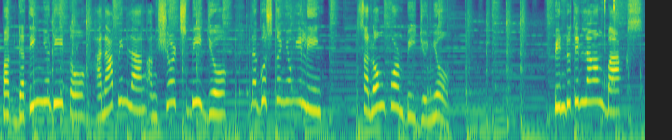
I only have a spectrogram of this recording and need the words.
Pagdating nyo dito, hanapin lang ang shorts video na gusto nyong ilink sa long form video nyo. Pindutin lang ang box.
